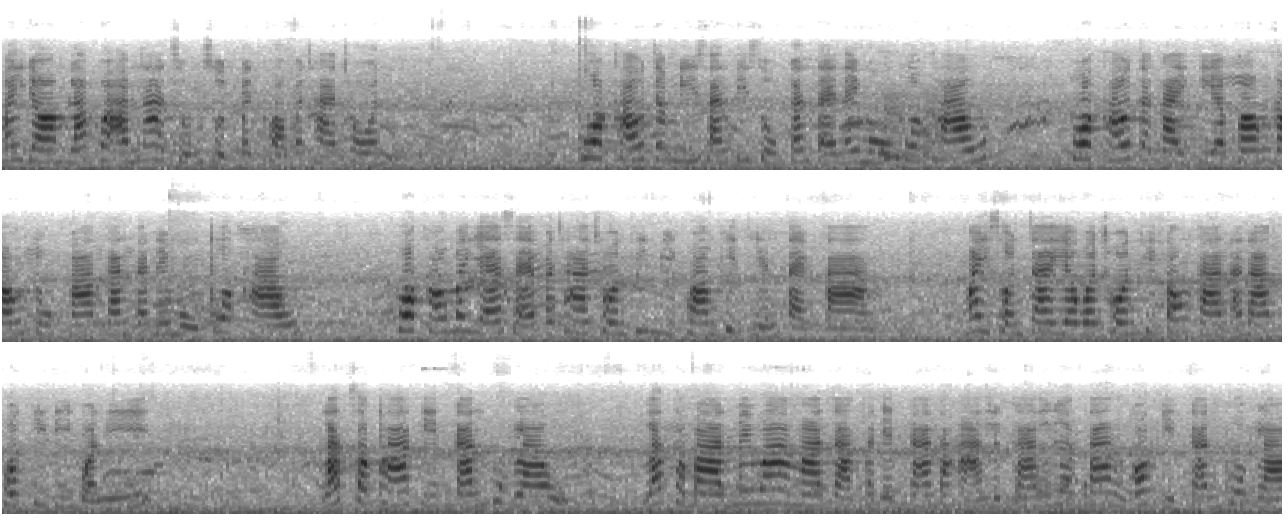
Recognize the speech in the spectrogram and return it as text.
ไม่ยอมรับว่าอำนาจสูงสุดเป็นของประชาชน พวกเขาจะมีสันติสุขกันแต่ในหมู่พวกเขา พวกเขาจะไก่เกลี่ยปองดองจูบปากกันแต่ในหมู่พวกเขา พวกเขาไม่แยแสประชาชนที่มีความคิดเห็นแตกต่าง ไม่สนใจเยาวชนที่ต้องการอนาคตที่ดีกว่านี้ รัฐสภากีดกันพวกเรา รัฐบาลไม่ว่ามาจากเผด็จการทหารหรือการเลือกตั้งก็กีดกันพวกเรา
